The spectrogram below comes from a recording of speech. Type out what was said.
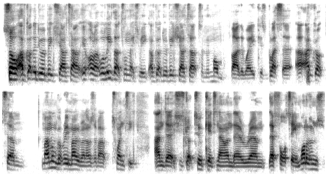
So I've got to do a big shout out. All right, we'll leave that till next week. I've got to do a big shout out to my mum, by the way, because bless her. I've got um, my mum got remarried when I was about twenty, and uh, she's got two kids now, and they're um, they're fourteen. One of them's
